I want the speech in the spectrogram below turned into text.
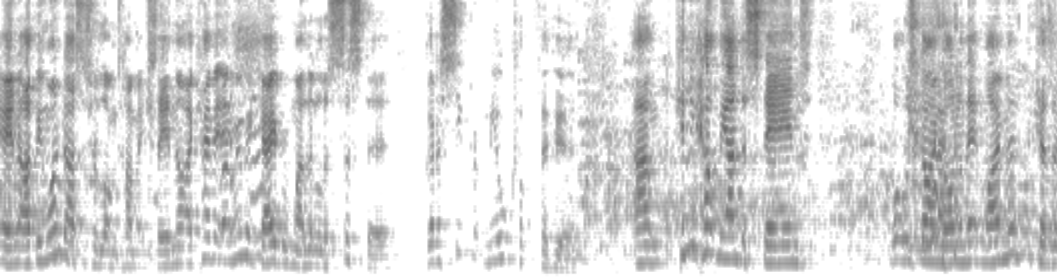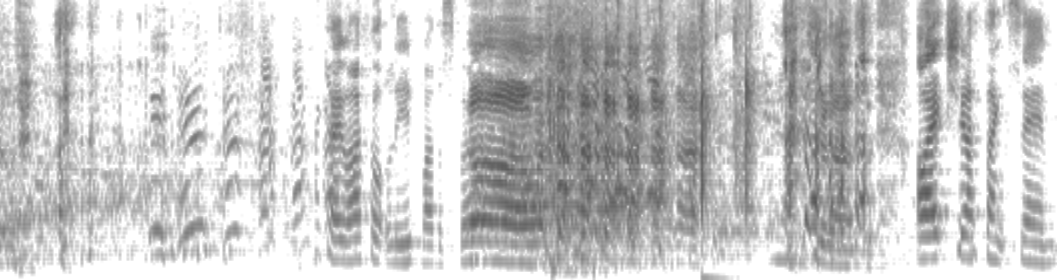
and I've been wanting to ask this for a long time actually. And I came out, and I remember Gabriel, my little sister, got a separate meal cooked for her. Um, can you help me understand what was going on in that moment? Because it was. okay, well, I felt led by the Spirit. Oh. Good answer. I actually, I think Sam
